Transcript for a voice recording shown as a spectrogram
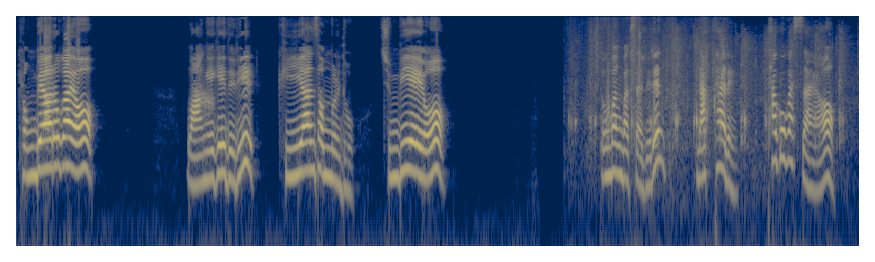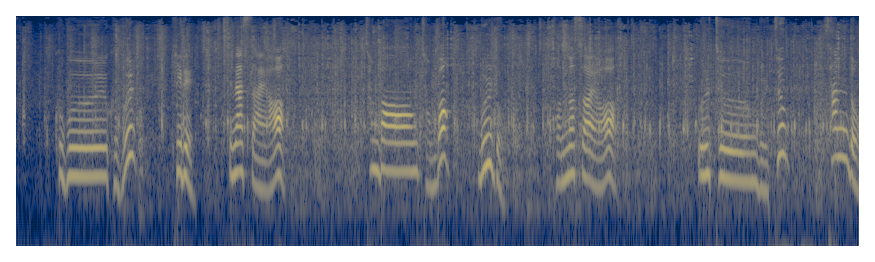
경배하러 가요. 왕에게 드릴 귀한 선물도 준비해요. 동방박사들은 낙타를 타고 갔어요. 구불구불 길을 지났어요. 첨벙첨벙 물도 건넜어요. 울퉁불퉁 산도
